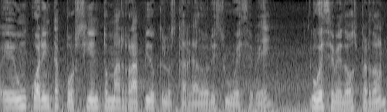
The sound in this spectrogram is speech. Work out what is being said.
un 40% más rápido que los cargadores USB, USB 2, perdón.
